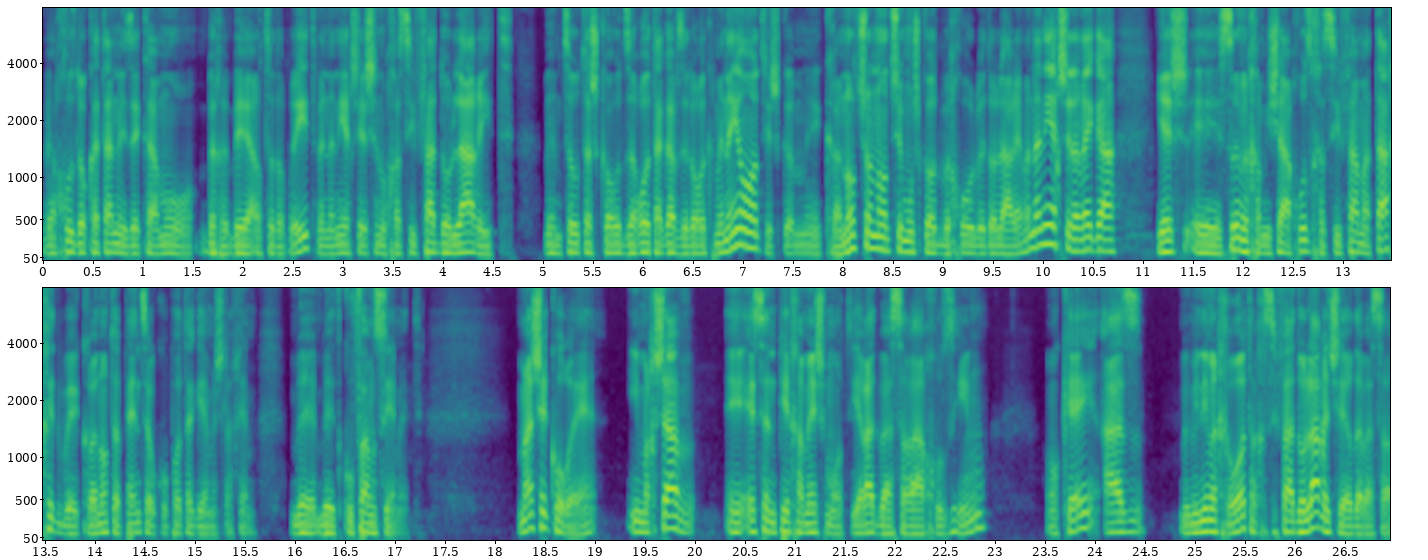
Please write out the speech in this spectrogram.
ואחוז לא קטן מזה כאמור בארצות הברית, ונניח שיש לנו חשיפה דולרית באמצעות השקעות זרות, אגב זה לא רק מניות, יש גם אה, קרנות שונות שמושקעות בחו"ל בדולרים, אבל נניח שלרגע יש 25% אה, חשיפה מט"חית בקרנות הפנסיה או קופות הגמל שלכם, בתקופה מסוימת. מה שקורה, אם עכשיו אה, S&P 500 ירד ב-10 אוקיי? אז במילים אחרות, החשיפה הדולרית שירדה ב-10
